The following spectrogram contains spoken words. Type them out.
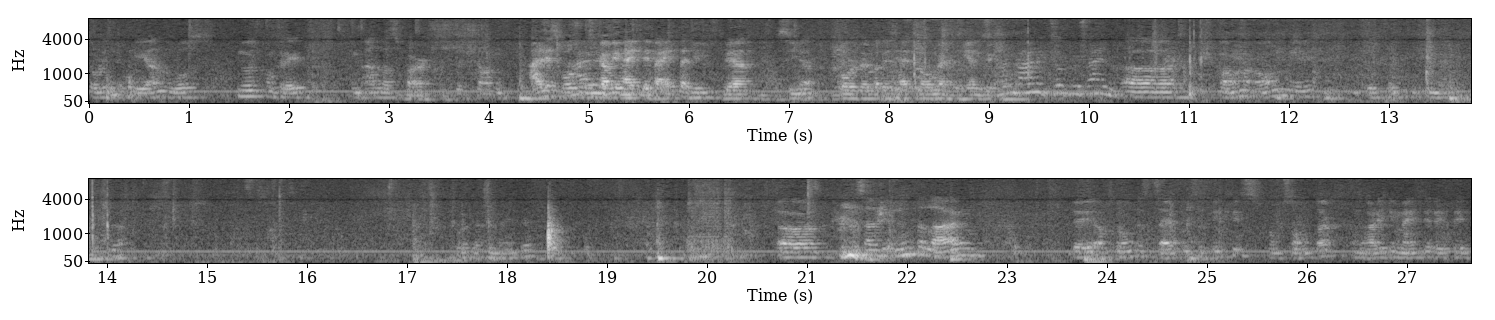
soll ich erklären, was nur konkret im Anlassfall bestanden Alles, was uns, glaube ich, heute weiterhilft, wäre sinnvoll, wenn wir das heute noch einmal erklären würden. Äh, fangen wir an mit Äh, Das sind die Unterlagen, die aufgrund des Zeitungsartikels vom Sonntag an alle Gemeinderäte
